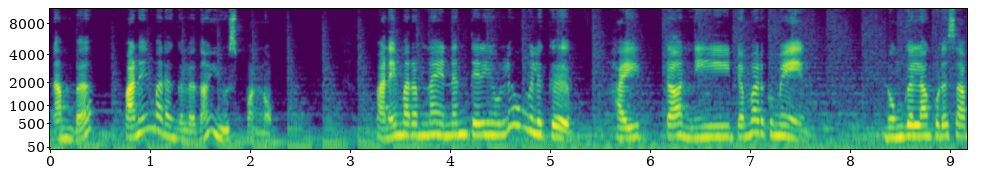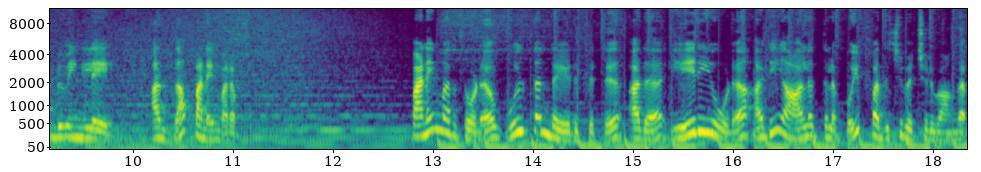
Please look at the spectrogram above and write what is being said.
நம்ம பனைமரங்களை தான் யூஸ் பண்ணோம். பனைமரம்னா என்னன்னு தெரியும்ல? உங்களுக்கு ஹைட்டாக நீட்டமாக இருக்குமே. நொங்கெல்லாம் கூட சாப்பிடுவீங்களே. அதுதான் பனைமரம். பனைமரத்தோட உள்தண்டை எடுத்துட்டு அதை ஏரியோட அடி ஆழத்துல போய் பதிச்சு வச்சிடுவாங்க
